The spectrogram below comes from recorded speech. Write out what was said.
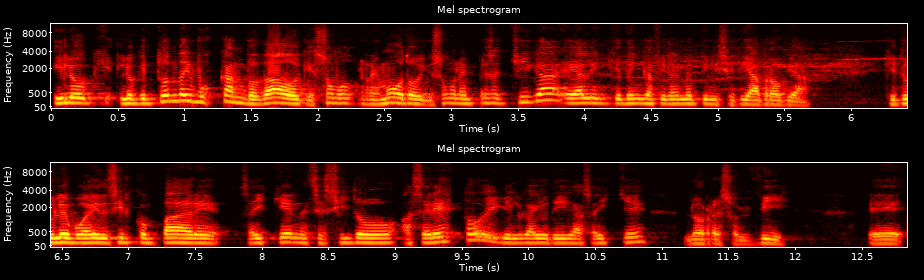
y lo que, lo que tú andas buscando, dado que somos remotos y que somos una empresa chica, es alguien que tenga finalmente iniciativa propia que tú le puedes decir, compadre, ¿sabéis qué? Necesito hacer esto y que el gallo te diga, ¿sabéis qué? Lo resolví. Eh,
